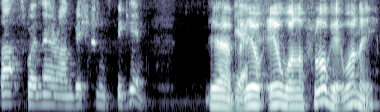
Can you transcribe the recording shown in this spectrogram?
that's when their ambitions begin. yeah, but Yeah. he'll he'll want to flog it, won't he?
